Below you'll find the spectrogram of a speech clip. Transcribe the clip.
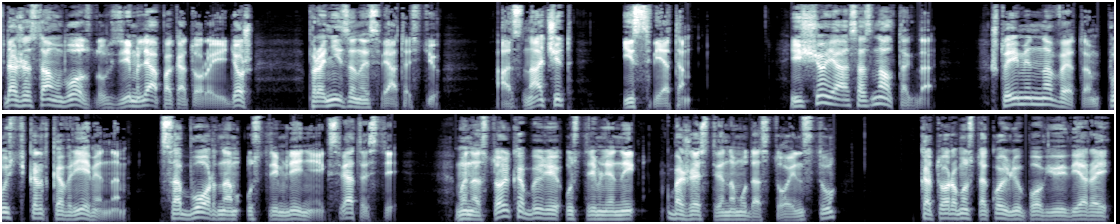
даже сам воздух, земля, по которой идешь — пронизаны святостью, а значит и светом. Еще я осознал тогда, что именно в этом, пусть кратковременном, соборном устремлении к святости, мы настолько были устремлены к божественному достоинству, которому с такой любовью и верой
